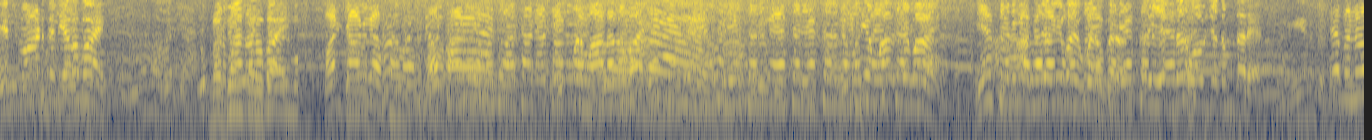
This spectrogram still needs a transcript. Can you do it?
એકસો આઠથી લેલો ભાઈ સુપર માલ આલો ભાઈ પંચાણું અઠાણું બસો અઠાણું સુપર માલ આલો ભાઈ એકસો રૂપિયા એકસો એકસો રૂપિયા ઇન્ડિયા માલ છે ભાઈ એકસો અફઝાલી ભાઈ ઉપર ઉપર રૂપિયા અરે એક દર આવશે તમ તારે એ બનો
